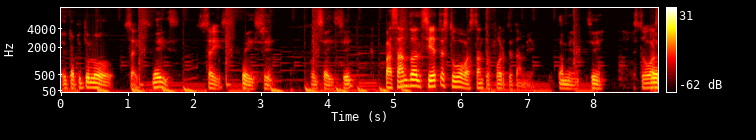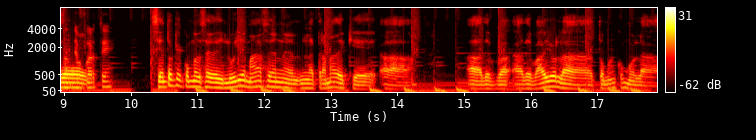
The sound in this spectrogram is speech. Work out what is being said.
El capítulo 6. 6. 6. 6, sí. El 6, sí. Pasando al 7 estuvo bastante fuerte también. También, sí. Estuvo bastante fuerte. Siento que como se diluye más en, la trama de que a, a, de, a la toman como la,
